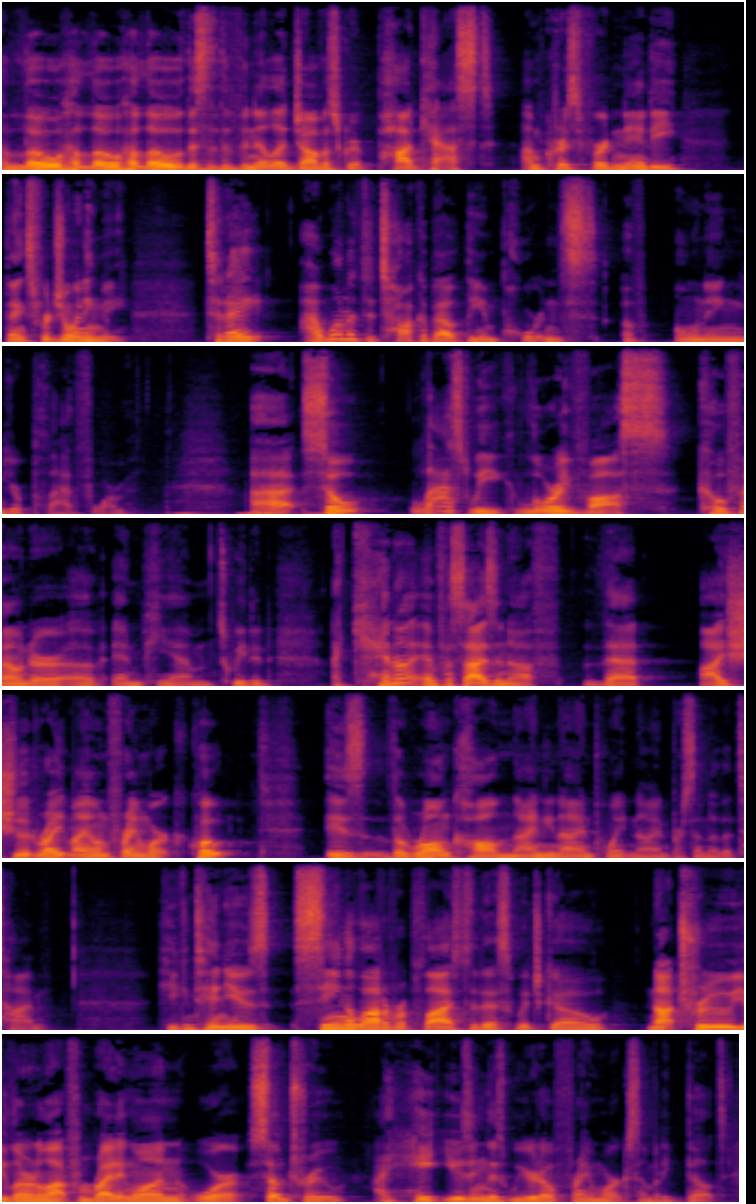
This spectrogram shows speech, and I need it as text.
Hello, hello, hello. This is the Vanilla JavaScript podcast. I'm Chris Ferdinandi. Thanks for joining me. Today, I wanted to talk about the importance of owning your platform. Uh, so, last week, Laurie Voss, co founder of NPM, tweeted I cannot emphasize enough that I should write my own framework, quote, is the wrong call 99.9% of the time. He continues, seeing a lot of replies to this which go, not true, you learn a lot from writing one, or so true, I hate using this weirdo framework somebody built.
